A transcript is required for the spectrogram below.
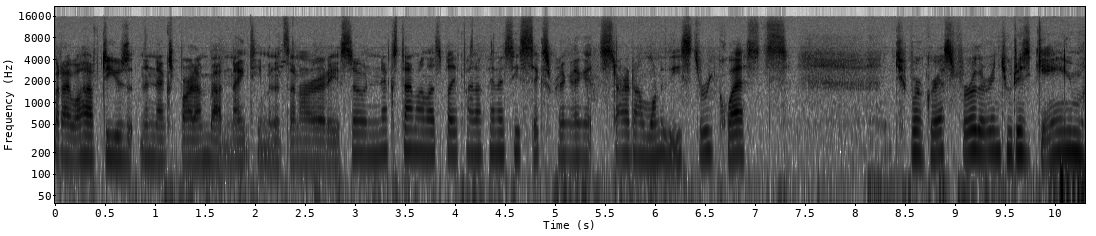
but I will have to use it in the next part. I'm about 19 minutes in already. So next time on Let's Play Final Fantasy VI, we're going to get started on one of these three quests to progress further into this game.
